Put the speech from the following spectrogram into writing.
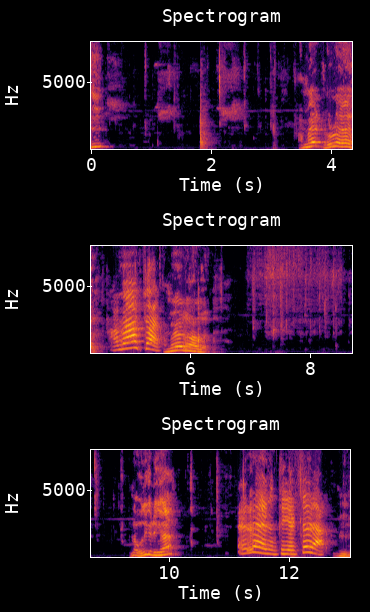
ம்? அமே சொல்லு. அமேசன் ஆகுது என்ன ஒதுக்கிட்டீங்க? எனக்கு எட்டல. ம்.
